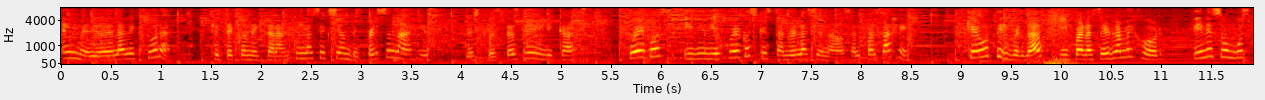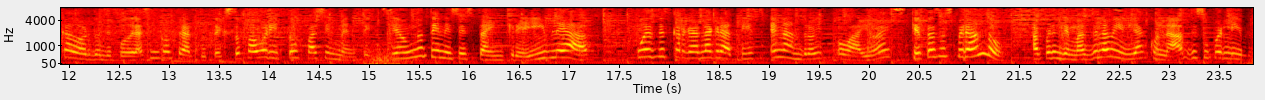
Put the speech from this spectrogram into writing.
en medio de la lectura, que te conectarán con la sección de personajes, respuestas bíblicas, juegos y videojuegos que están relacionados al pasaje. Qué útil, ¿verdad? Y para hacerla mejor, tienes un buscador donde podrás encontrar tu texto favorito fácilmente. Si aún no tienes esta increíble app, puedes descargarla gratis en Android o iOS. ¿Qué estás esperando? Aprende más de la Biblia con la app de Superlibro.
